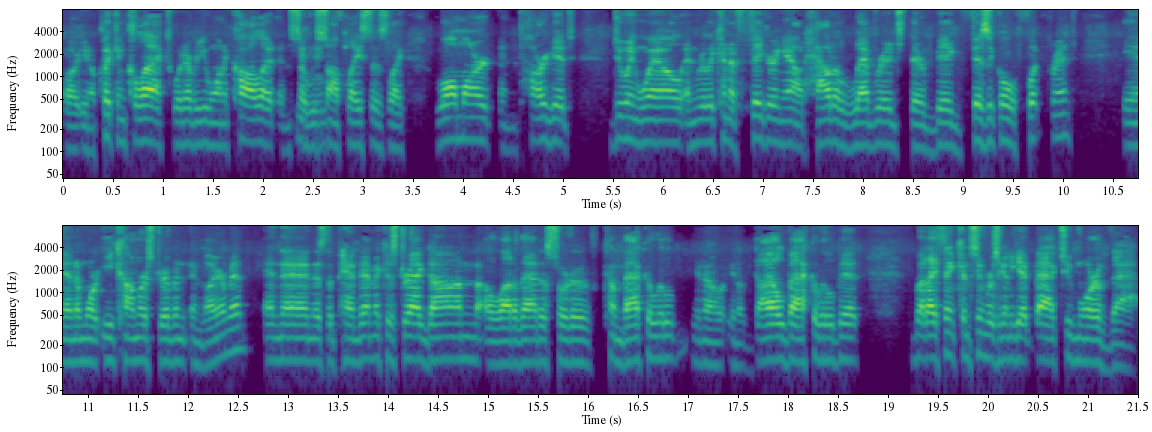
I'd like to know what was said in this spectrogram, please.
or, you know, click and collect, whatever you want to call it. And so mm-hmm. we saw places like Walmart and Target doing well and really kind of figuring out how to leverage their big physical footprint in a more e-commerce driven environment. And then as the pandemic has dragged on, a lot of that has sort of come back a little, you know, you know, dialed back a little bit. But I think consumers are going to get back to more of that,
